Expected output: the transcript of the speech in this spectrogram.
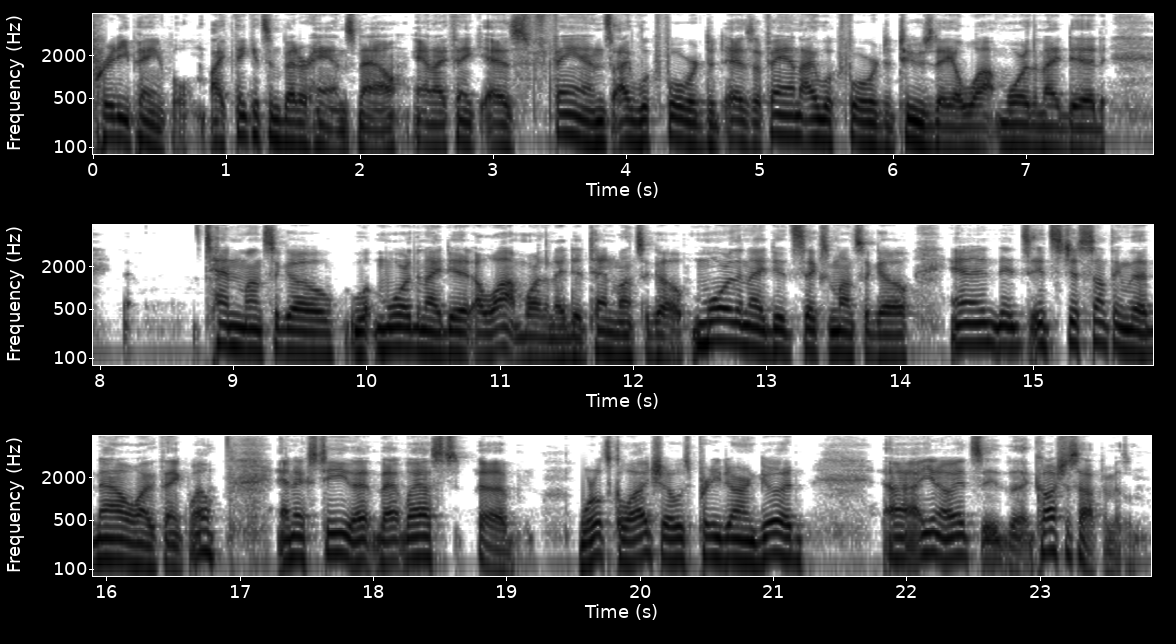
pretty painful. I think it's in better hands now, and I think as fans, I look forward to as a fan, I look forward to Tuesday a lot more than I did 10 months ago, more than I did, a lot more than I did 10 months ago, more than I did six months ago. And it's, it's just something that now I think, well, NXT, that, that last uh, Worlds Collide show was pretty darn good. Uh, you know, it's it, cautious optimism.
